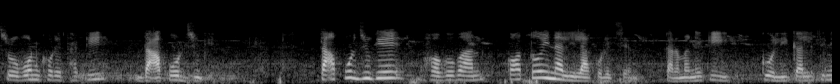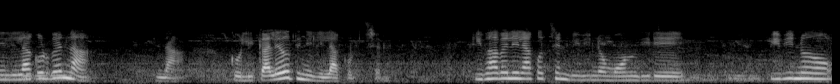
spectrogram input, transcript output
শ্রবণ করে থাকি। দাপর যুগে। দাপর যুগে ভগবান কতই না লীলা করেছেন? তার মানে কি, কলিকালে তিনি লীলা করবেন না? না, কলিকালেও তিনি লীলা করছেন। কীভাবে লীলা করছেন? বিভিন্ন মন্দিরে, বিভিন্ন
